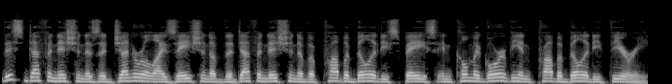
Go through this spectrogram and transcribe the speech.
This definition is a generalization of the definition of a probability space in Kolmogorovian probability theory,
